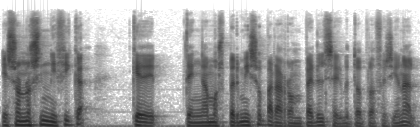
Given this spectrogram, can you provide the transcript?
eso no significa que tengamos permiso para romper el secreto profesional.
